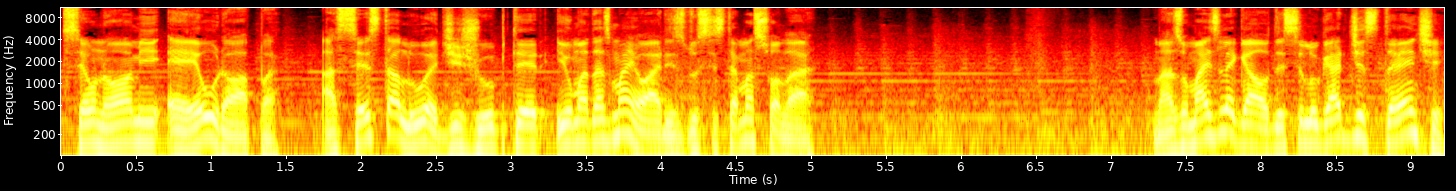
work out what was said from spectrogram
seu nome é Europa, a sexta lua de Júpiter e uma das maiores do sistema solar. Mas o mais legal desse lugar distante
